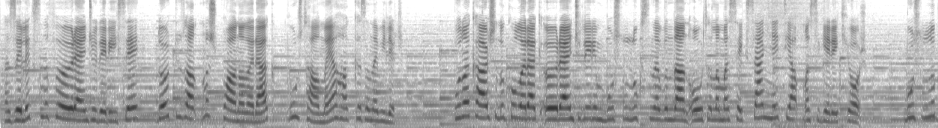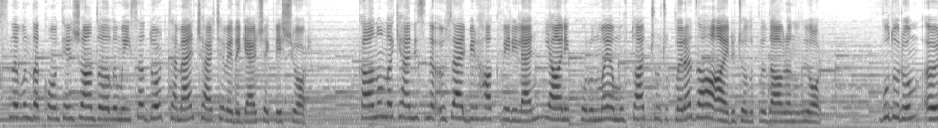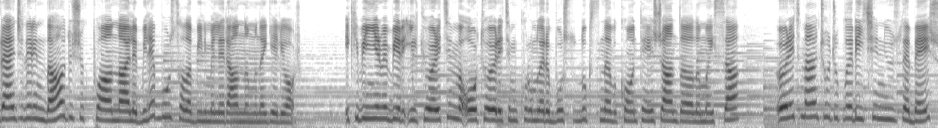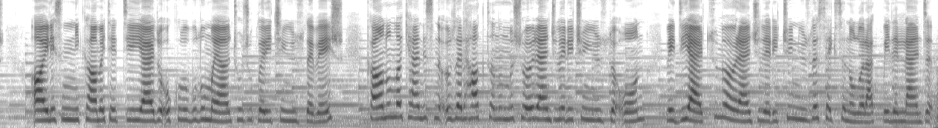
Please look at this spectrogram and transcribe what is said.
Hazırlık sınıfı öğrencileri ise 460 puan alarak burs almaya hak kazanabilir. Buna karşılık olarak öğrencilerin bursluluk sınavından ortalama 80 net yapması gerekiyor. Bursluluk sınavında kontenjan dağılımı ise 4 temel çerçevede gerçekleşiyor. Kanunla kendisine özel bir hak verilen yani korunmaya muhtaç çocuklara daha ayrıcalıklı davranılıyor. Bu durum öğrencilerin daha düşük puanlarla bile burs alabilmeleri anlamına geliyor. 2021 İlköğretim ve Ortaöğretim Kurumları bursluluk sınavı kontenjan dağılımı ise öğretmen çocukları için %5, ailesinin ikamet ettiği yerde okulu bulunmayan çocuklar için %5, kanunla kendisine özel hak tanınmış öğrenciler için %10 ve diğer tüm öğrenciler için %80 olarak belirlendi.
